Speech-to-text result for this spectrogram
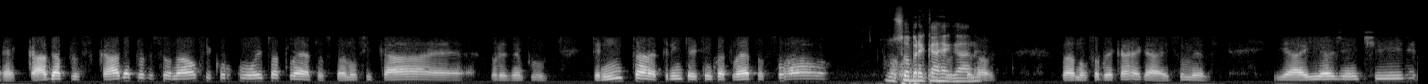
é, cada, cada profissional ficou com oito atletas, para não ficar, é, por exemplo, 30, 35 atletas só não sobrecarregar, né? Para não sobrecarregar, isso mesmo. E aí a gente,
